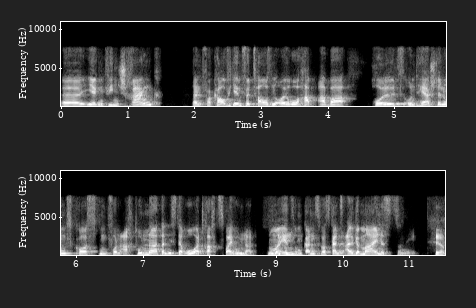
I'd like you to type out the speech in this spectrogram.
äh, irgendwie einen Schrank, dann verkaufe ich den für 1000 Euro, habe aber Holz- und Herstellungskosten von 800, dann ist der Rohertrag 200. Nur mal mhm. jetzt, um ganz, was ganz Allgemeines zu nehmen. Ja.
